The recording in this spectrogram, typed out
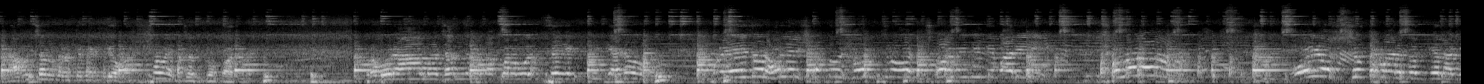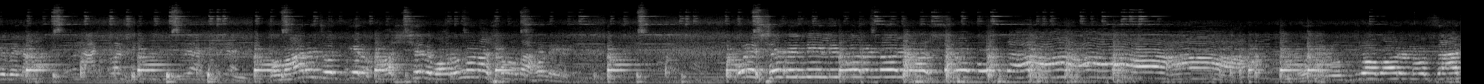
রামচন্দ্র তুমি একটি অশ্বমের যোগ্য করো। প্রভু রামচন্দ্র তখন বলছে, একটি কেন? প্রয়োজন হলে শত সহস্র অশ্ব দিতে পারি। ওই অশ্ব তোমার যজ্ঞে লাগবে না। তোমার যজ্ঞের অশ্বের বর্ণনা শোনো তাহলে। ওরে সেদিন নীল বর্ণ অশ্বতা ওরে বর্ণ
